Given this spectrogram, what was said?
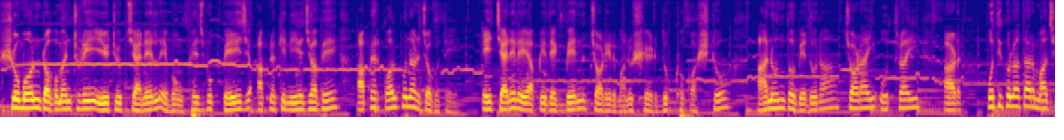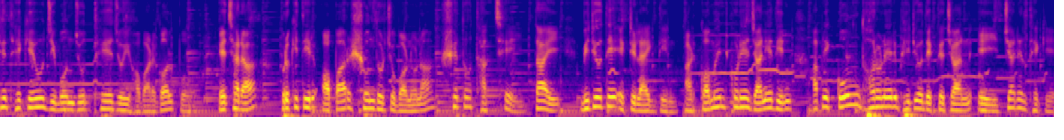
সুমন ডকুমেন্টারি ইউটিউব চ্যানেল এবং ফেসবুক পেজ আপনাকে নিয়ে যাবে আপনার কল্পনার জগতে। এই চ্যানেলে আপনি দেখবেন চরের মানুষের দুঃখ কষ্ট, আনন্দ বেদনা চড়াই উতরাই আর প্রতিকূলতার মাঝে থেকেও জীবন যুদ্ধে জয়ী হবার গল্প। এছাড়া প্রকৃতির অপার সৌন্দর্য বর্ণনা, সে তো থাকছেই। তাই ভিডিওতে একটি লাইক দিন আর কমেন্ট করে জানিয়ে দিন আপনি কোন ধরনের ভিডিও দেখতে চান এই চ্যানেল থেকে।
